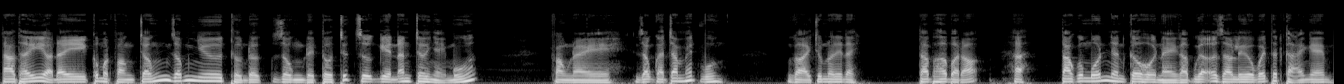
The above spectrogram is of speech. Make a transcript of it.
Tao thấy ở đây có một phòng trống giống như thường được dùng để tổ chức sự kiện ăn chơi nhảy múa. Phòng này rộng cả trăm mét vuông. Gọi chúng nó đi đây. Tập hợp ở đó. Ha, tao cũng muốn nhân cơ hội này gặp gỡ giao lưu với tất cả anh em.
